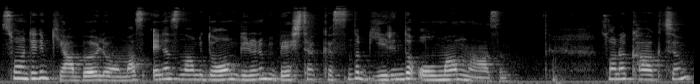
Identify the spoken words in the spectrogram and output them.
Sonra dedim ki ya böyle olmaz. En azından bir doğum gününün bir 5 dakikasında bir yerinde olmam lazım. Sonra kalktım.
